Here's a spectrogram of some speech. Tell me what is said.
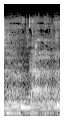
But how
